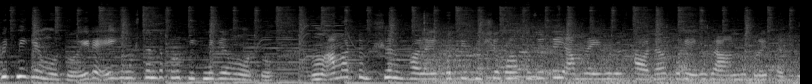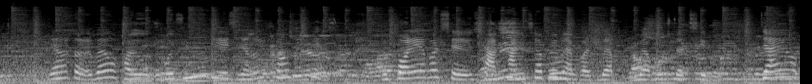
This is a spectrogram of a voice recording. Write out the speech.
পিকনিকের মতো। এটা, এই অনুষ্ঠানটা পুরো পিকনিকের মতো। আমার তো ভীষণ ভালো লাগে। প্রতি বিশ্বকর্মা পুজোতেই আমরা এইভাবে খাওয়া দাওয়া করি, এইভাবে আনন্দ করে থাকি। জানো তো, এবার হইজুনও দিয়েছে জানো? পরে আবার থানচাপের ব্যাপার, ব্যাপ- ব্যবস্থা ছিল। যাই হোক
